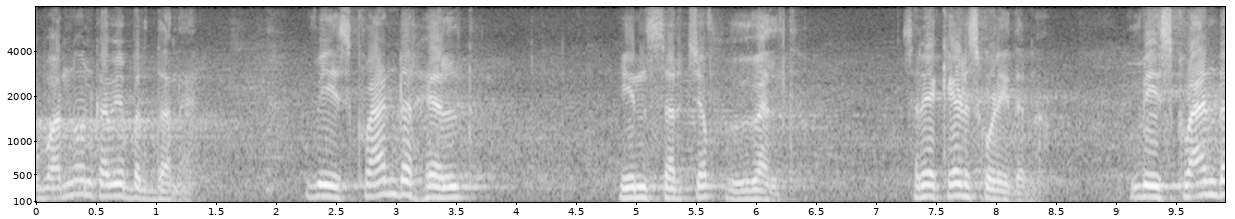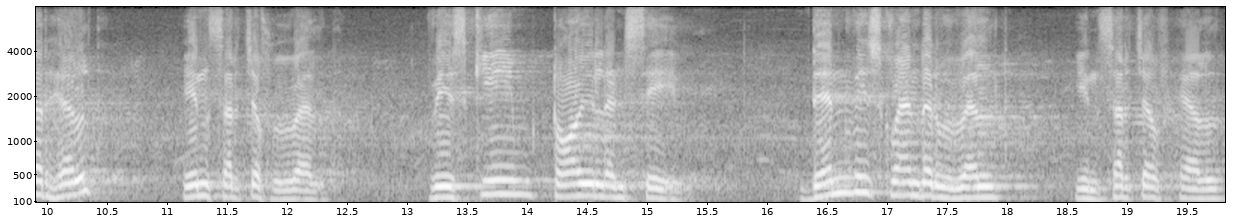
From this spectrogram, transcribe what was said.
ಒಬ್ಬ ಅನ್ನೋನ್ ಕವಿ ಬರ್ದಾನೆ. We squander health in search of wealth ಸರಿಯಾಗಿ ಕೇಳಿಸ್ಕೊಳ್ಳಿ ಇದನ್ನು. We squander health in search of wealth we scheme toil and save then we squander wealth in search of health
